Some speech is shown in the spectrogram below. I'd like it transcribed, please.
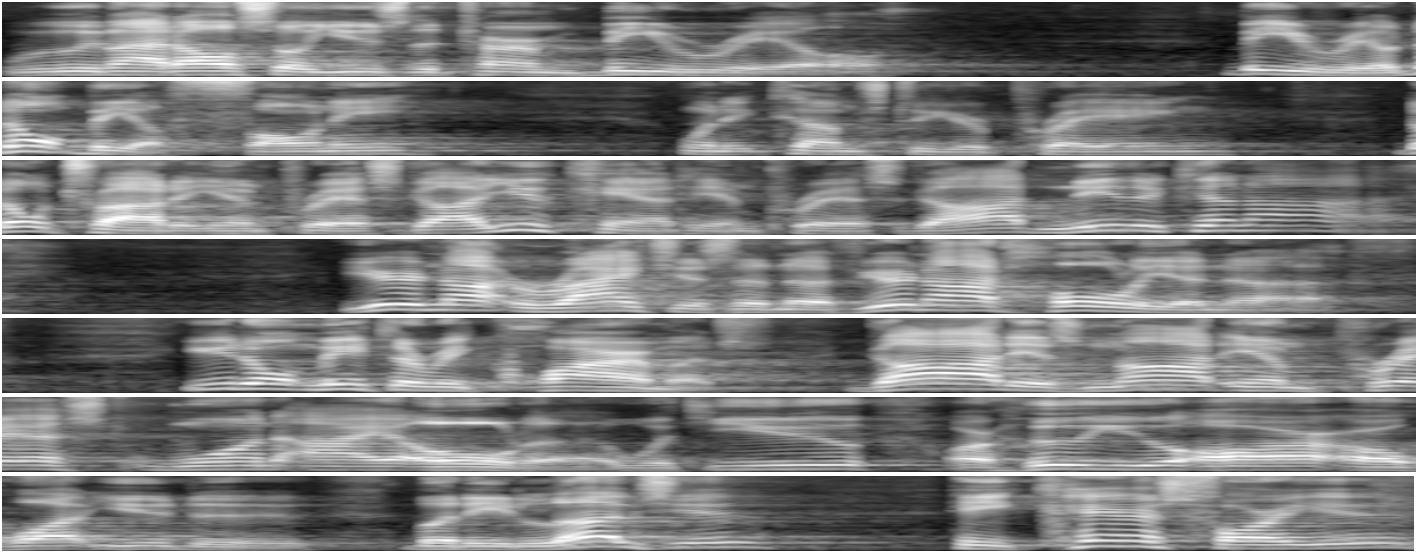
We might also use the term be real. Be real. Don't be a phony when it comes to your praying. Don't try to impress God. You can't impress God, neither can I. You're not righteous enough. You're not holy enough. You don't meet the requirements. God is not impressed one iota with you or who you are or what you do, but He loves you, He cares for you.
